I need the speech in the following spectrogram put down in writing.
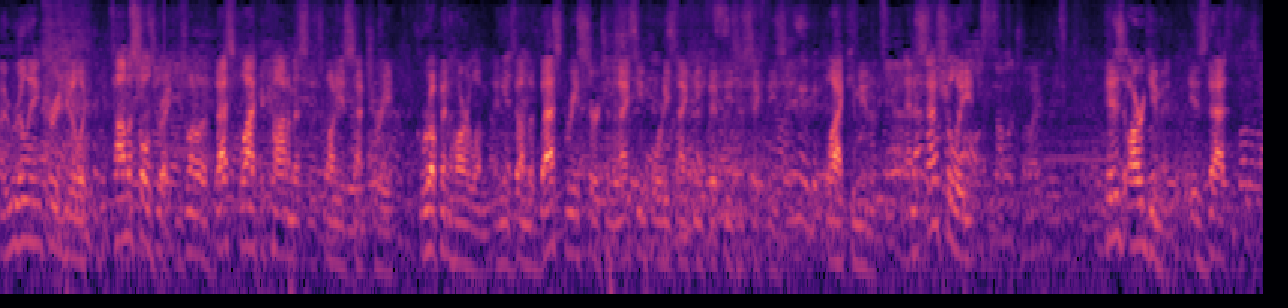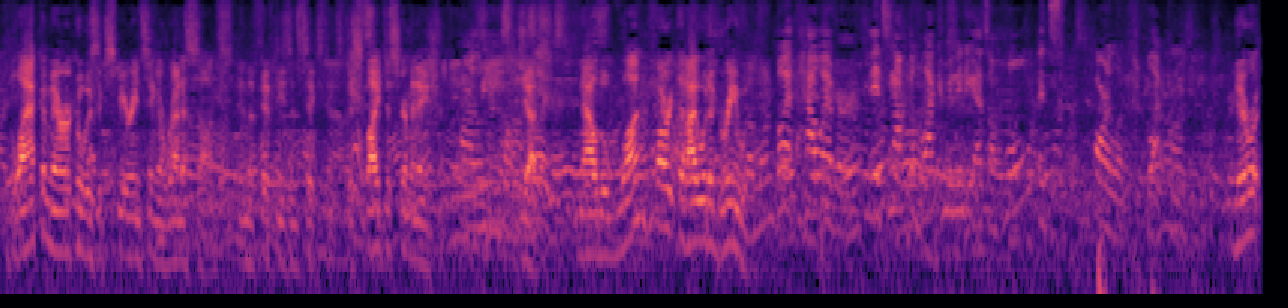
I really encourage you to look. Thomas Sowell's great. He's one of the best black economists of the 20th century. Grew up in Harlem, and he's done the best research in the 1940s, 1950s, and 60s black community. And essentially, his argument is that black America was experiencing a renaissance in the 50s and 60s, despite discrimination. Yes. Now, the one part that I would agree with, But however, it's not the black community as a whole; it's Harlem black community. there were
